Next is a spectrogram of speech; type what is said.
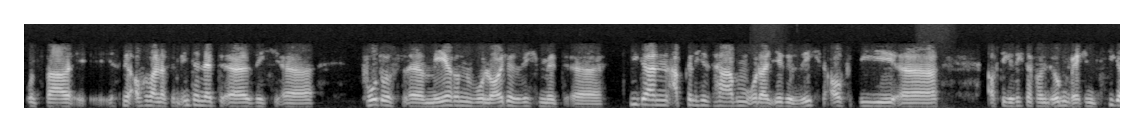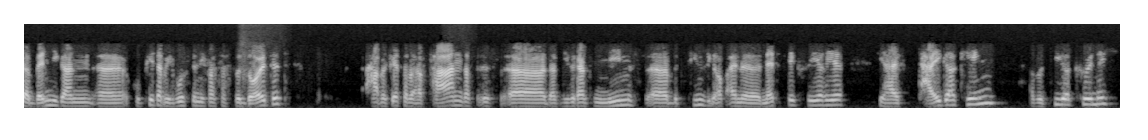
und zwar ist mir aufgefallen, dass im Internet äh, sich äh, Fotos äh, mehren, wo Leute sich mit äh, Tigern abgelichtet haben oder ihr Gesicht auf die äh, auf die Gesichter von irgendwelchen Tigerbändigern äh, kopiert haben. Ich wusste nicht, was das bedeutet. Habe es jetzt aber erfahren, das ist, äh, dass diese ganzen Memes äh, beziehen sich auf eine Netflix-Serie, die heißt Tiger King, also Tigerkönig.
